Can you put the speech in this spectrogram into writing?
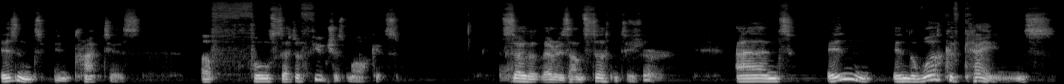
isn't in practice a full set of futures markets, so that there is uncertainty. Sure. And in in the work of Keynes,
